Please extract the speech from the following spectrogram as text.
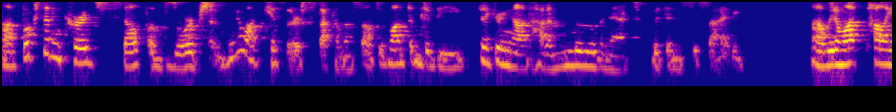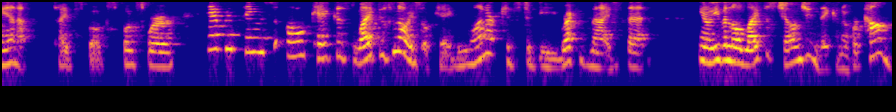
Uh, books that encourage self-absorption. We don't want kids that are stuck on themselves. We want them to be figuring out how to move and act within society. Uh, we don't want Pollyanna types books, books where everything's okay because life isn't always okay. We want our kids to be recognized that, you know, even though life is challenging, they can overcome.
